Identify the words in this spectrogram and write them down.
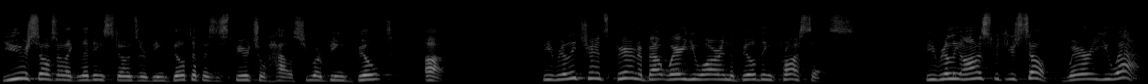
You yourselves are like living stones that are being built up as a spiritual house. You are being built up. Be really transparent about where you are in the building process. Be really honest with yourself. Where are you at?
